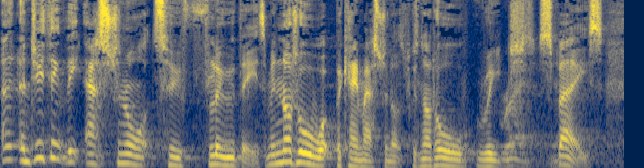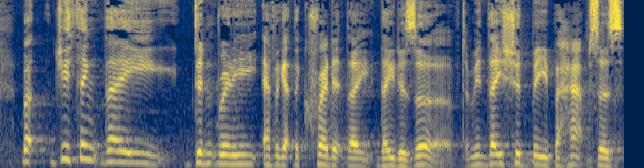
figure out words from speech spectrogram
And, do you think the astronauts who flew these, I mean, not all became astronauts because not all reached right, space, yeah. but do you think they didn't really ever get the credit they, they deserved? I mean, they should be perhaps as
